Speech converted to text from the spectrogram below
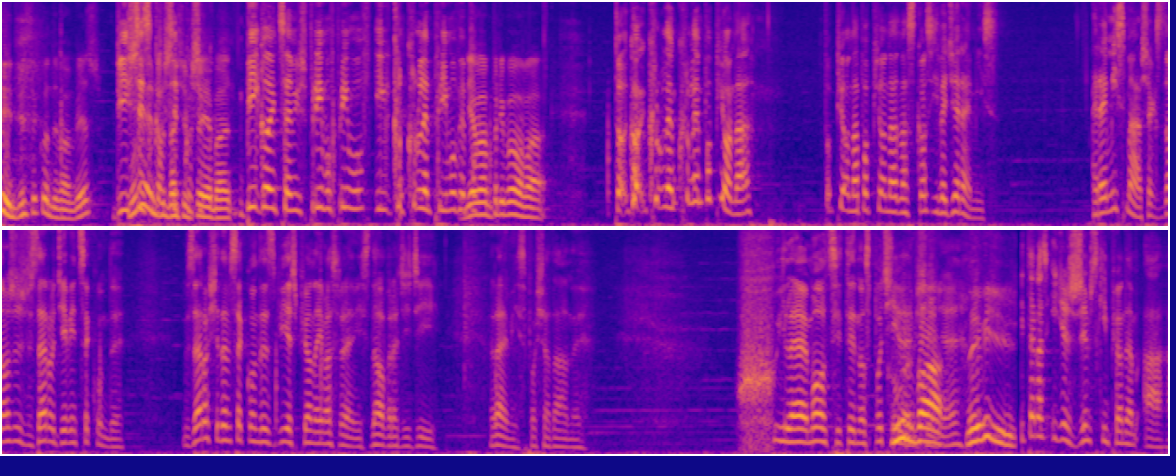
Ty, dwie sekundy mam, wiesz? Bij Mówiłem, wszystko, że da się szybko, przejebać. szybko. Bij gońcem już primów, primów i królem primów. Ja mam primowa. To go, królem, królem popiona. Popiona, popiona na skos i będzie remis. Remis masz, jak zdążysz w 0,9 sekundy. W 0,7 sekundy zbijesz piona i masz remis. Dobra, GG. Remis posiadany. Uff, ile emocji, ty, no spociłem Kurwa, się, nie? no i widzisz. I teraz idziesz rzymskim pionem A.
